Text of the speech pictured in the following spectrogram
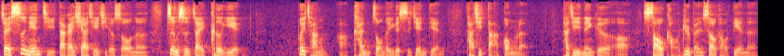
在四年级大概下学期的时候呢，正是在课业非常啊看重的一个时间点，他去打工了。他去那个啊烧烤日本烧烤店呢，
